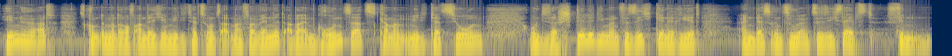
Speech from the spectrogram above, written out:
hinhört. Es kommt immer darauf an, welche Meditationsart man verwendet, aber im Grundsatz kann man mit Meditation und dieser Stille, die man für sich generiert, einen besseren Zugang zu sich selbst finden.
